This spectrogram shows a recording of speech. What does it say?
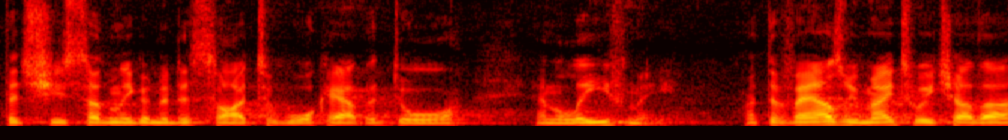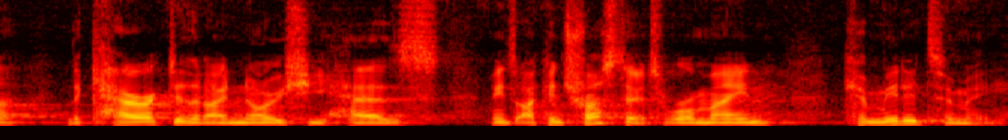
that she's suddenly going to decide to walk out the door and leave me. The vows we made to each other, the character that I know she has, means I can trust her to remain committed to me.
